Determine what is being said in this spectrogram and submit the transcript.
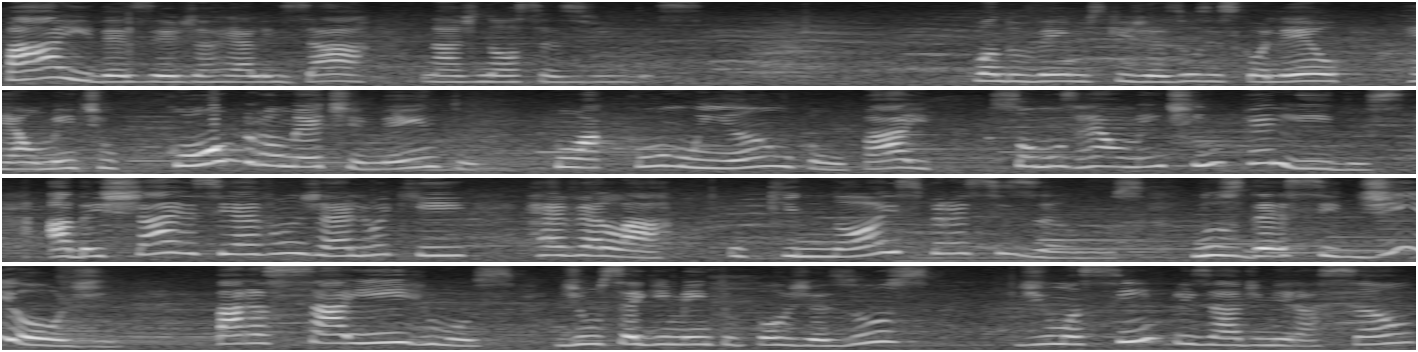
Pai deseja realizar nas nossas vidas. Quando vemos que Jesus escolheu realmente o comprometimento com a comunhão com o Pai, somos realmente impelidos a deixar esse evangelho aqui revelar o que nós precisamos nos decidir hoje para sairmos de um segmento por Jesus, de uma simples admiração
